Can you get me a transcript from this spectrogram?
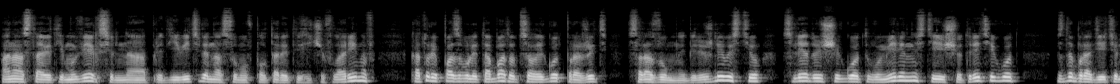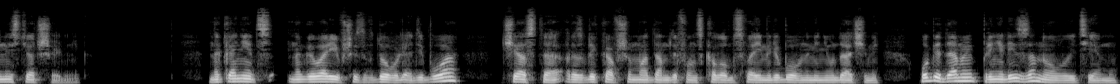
Она оставит ему вексель на предъявителя на сумму в полторы тысячи флоринов, который позволит аббату целый год прожить с разумной бережливостью, следующий год в умеренности и еще третий год с добродетельностью отшельника. Наконец, наговорившись вдоволь о Дебуа, часто развлекавшим мадам де фон Скалом своими любовными неудачами, обе дамы принялись за новую тему.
